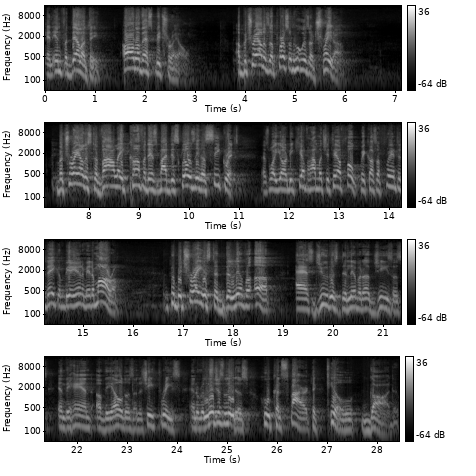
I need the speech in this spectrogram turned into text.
and infidelity. All of that's betrayal. A betrayal is a person who is a traitor. Betrayal is to violate confidence by disclosing a secret that's why you ought to be careful how much you tell folk because a friend today can be an enemy tomorrow. To betray is to deliver up as Judas delivered up Jesus in the hand of the elders and the chief priests and the religious leaders who conspired to kill God.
